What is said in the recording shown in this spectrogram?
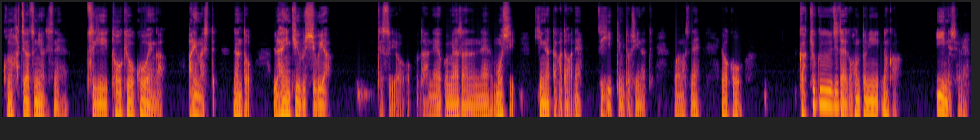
この8月にはですね、次東京公演がありまして、なんと、LINE キューブ渋谷ですよ。だね、これ皆さんね、もし気になった方はね、ぜひ行ってみてほしいなって思いますね。やっぱこう、楽曲自体が本当になんかいいんですよね。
